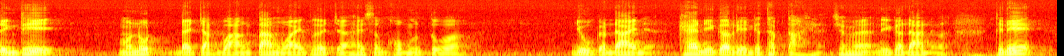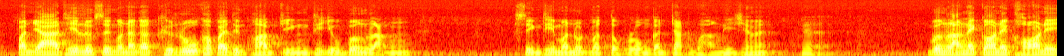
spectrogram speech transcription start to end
สิ่งที่มนุษย์ได้จัดวางตั้งไว้ เพื่อจะให้สังคมของตัวอยู่กันได้เนี่ย แค่นี้ก็เรียนกันแทบตายแล้วใช่ไหมนี่ก็ด้านหนึ่งแล้วทีนี้ ปัญญาที่ลึกซึ้งกว่านั้นก็คือรู้เข้าไปถึงความจริงที่อยู่เบื้องหลัง สิ่งที่มนุษย์มาตกลงกันจัดวางนี้ใช่ไหมเบื้องหลังในกรในขอนี่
